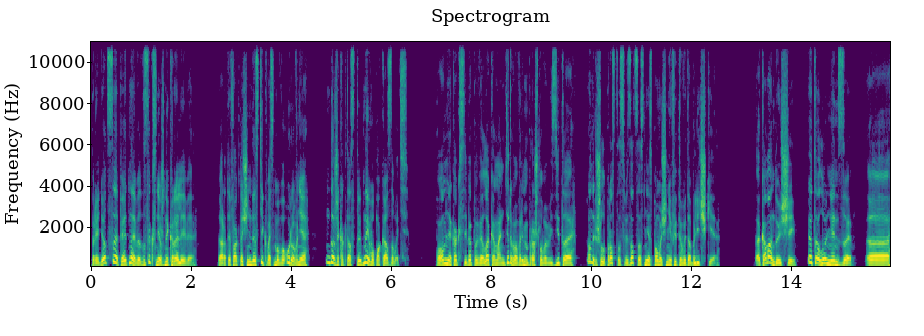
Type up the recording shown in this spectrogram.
Придётся опять наведаться к Снежной Королеве. Артефакт очень достиг восьмого уровня, даже как-то стыдно его показывать. Помня, как себя повела командир во время прошлого визита, он решил просто связаться с ней с помощью нефритовой таблички. «Э, «Командующий, это Лун Няньзэ. Э,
